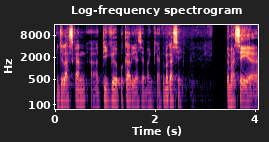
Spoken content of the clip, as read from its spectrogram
menjelaskan uh, tiga perkara yang saya bangkitkan. Terima kasih. Terima kasih, uh,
